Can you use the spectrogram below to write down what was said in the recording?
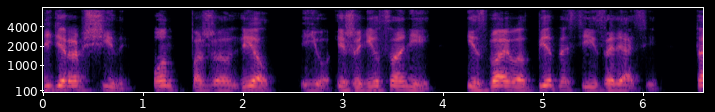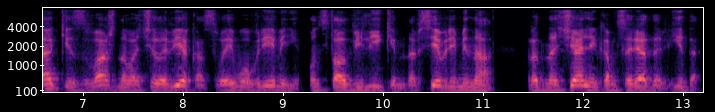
лидер общины. Он пожалел ее и женился на ней, избавил от бедности и изоляции. Так из важного человека своего времени он стал великим на все времена, родначальником царя Давида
